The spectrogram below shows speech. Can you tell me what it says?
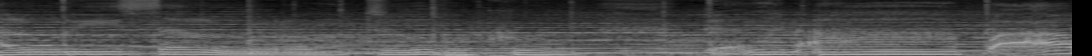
baluri seluruh tubuhku dengan apa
